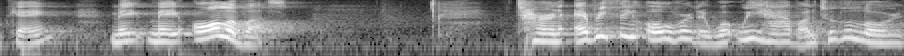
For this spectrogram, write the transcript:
okay? May, may all of us turn everything over to what we have unto the Lord.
